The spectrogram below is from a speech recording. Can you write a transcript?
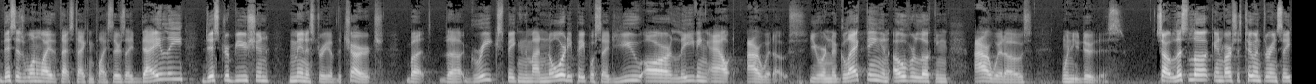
This is one way that that's taking place. There's a daily distribution ministry of the church, but the Greek speaking, the minority people said, You are leaving out our widows. You are neglecting and overlooking our widows when you do this. So let's look in verses 2 and 3 and see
